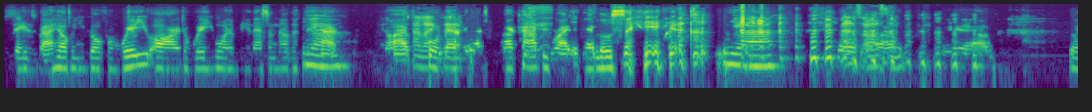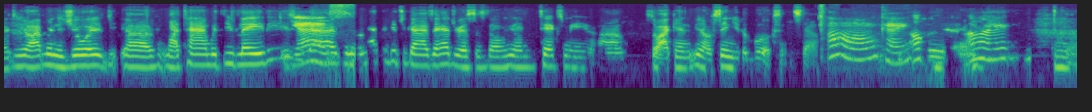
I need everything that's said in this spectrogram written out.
say is about helping you go from where you are to where you want to be. And that's another thing. Yeah. I, you know, I, I like that. I copyrighted that little saying. yeah. that's awesome. Yeah. But you know, I've been enjoyed uh, my time with you, ladies. Yes. You guys, you know, I have to get you guys' addresses though. You know, text me um, so I can you know send you the books and stuff. Oh, okay. Oh, yeah. all right. Yeah.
